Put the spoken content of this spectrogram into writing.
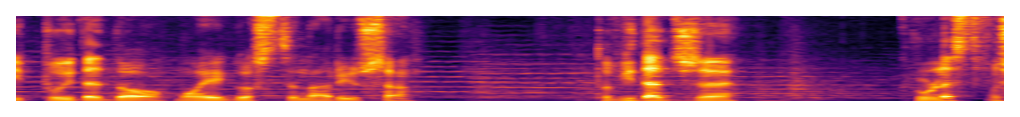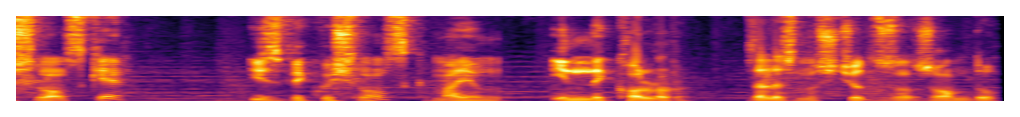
i pójdę do mojego scenariusza, to widać, że Królestwo Śląskie i zwykły Śląsk mają inny kolor w zależności od rządu.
